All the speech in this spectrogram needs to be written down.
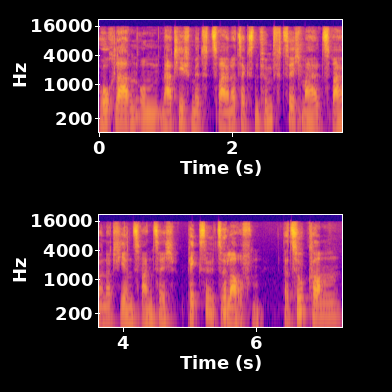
hochladen, um nativ mit 256 x 224 Pixel zu laufen. Dazu kommen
